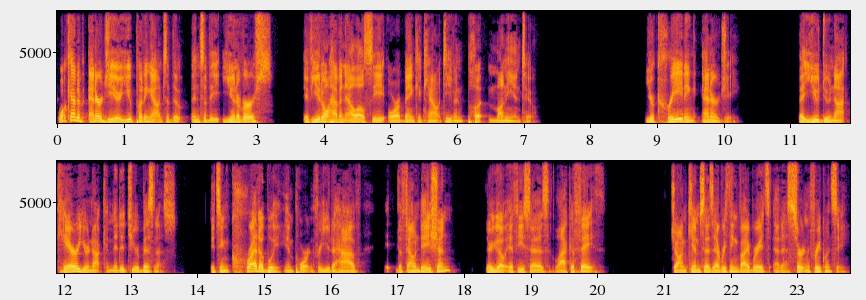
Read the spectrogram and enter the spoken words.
what kind of energy are you putting out into the into the universe if you don't have an LLC or a bank account to even put money into? You're creating energy that you do not care, you're not committed to your business. It's incredibly important for you to have the foundation. There you go. Effie says lack of faith. John Kim says everything vibrates at a certain frequency.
